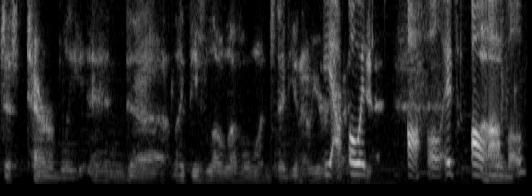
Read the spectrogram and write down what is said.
just terribly, and uh, like these low level ones that you know you're Yeah, oh, it's-. Awful. It's all Um, awful.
